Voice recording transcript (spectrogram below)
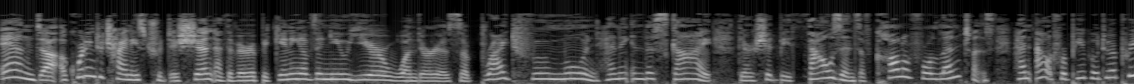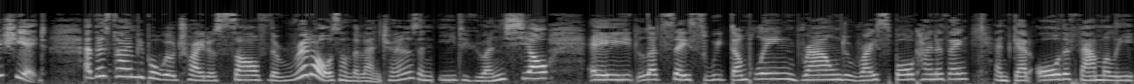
And uh, according to Chinese tradition, at the very beginning of the new year, when there is a bright full moon hanging in the sky, there should be thousands of colorful lanterns hang out for people to appreciate. At this time, people will try to solve the riddles on the lanterns and eat yuan xiao, a let's say sweet dumpling, round rice ball kind of thing, and get all the family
